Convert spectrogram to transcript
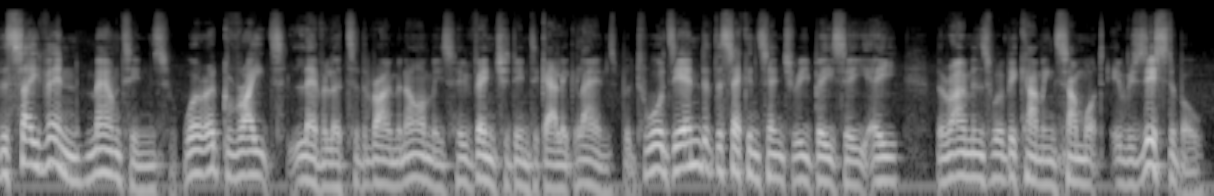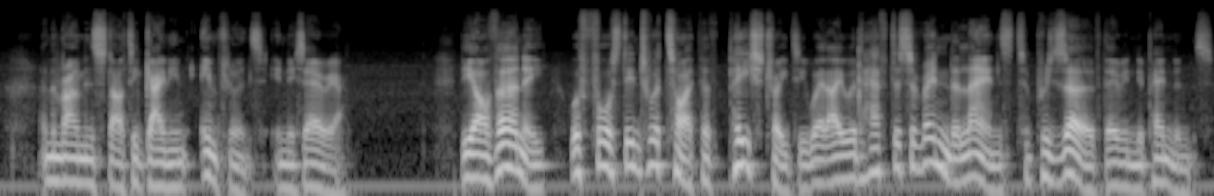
the Cevennes mountains were a great leveller to the Roman armies who ventured into Gallic lands, but towards the end of the second century BCE, the Romans were becoming somewhat irresistible, and the Romans started gaining influence in this area. The Arverni were forced into a type of peace treaty where they would have to surrender lands to preserve their independence.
